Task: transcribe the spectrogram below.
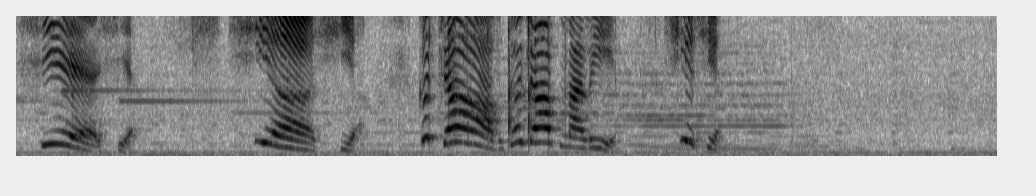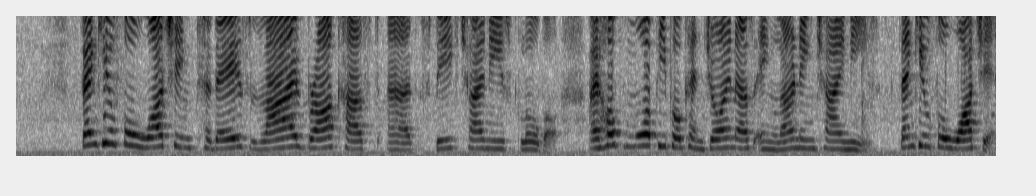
谢谢。谢谢。 Good job, good job, Mali. 谢谢。 Thank you for watching today's live broadcast at Speak Chinese Global. I hope more people can join us in learning Chinese. Thank you for watching.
